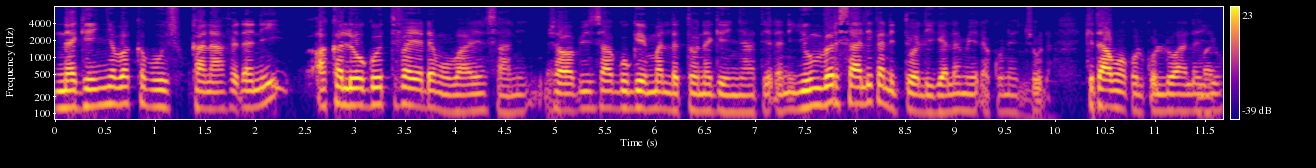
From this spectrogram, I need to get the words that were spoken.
nageenya bakka buusu kanaaf fedhanii akka loogootti fayyadamu baay'een isaanii sababiin isaa gugeen mallattoo nageenyaati jedhanii yuunivarsaalii kan itti walii galameedha kun jechuudha kitaabuma qulqulluu alayyuu.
